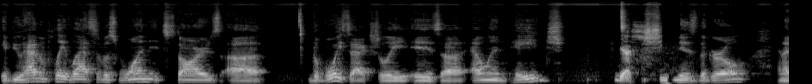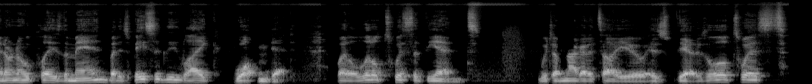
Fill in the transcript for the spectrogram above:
If you haven't played Last of Us 1, it stars uh, the voice actually is uh, Ellen Page. Yes. She is the girl, and I don't know who plays the man, but it's basically like Walking Dead, but a little twist at the end, which I'm not going to tell you. Is yeah, there's a little twist.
